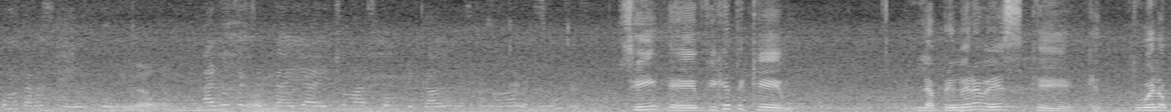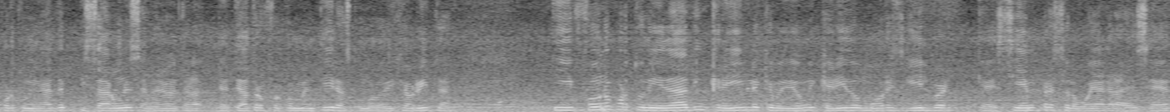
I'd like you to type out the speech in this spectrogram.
¿cómo te ha recibido el público? ¿Algo que se te haya hecho más complicado en esta nueva versión? Sí, eh, fíjate que la primera vez que, que tuve la oportunidad de pisar un escenario de, teatro fue con Mentiras, como lo dije ahorita. Y fue una oportunidad increíble que me dio mi querido Morris Gilbert, que siempre se lo voy a agradecer.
